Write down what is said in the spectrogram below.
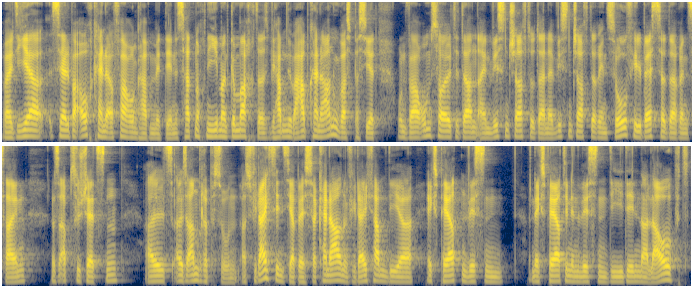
weil die ja selber auch keine Erfahrung haben mit denen. Es hat noch nie jemand gemacht. Also wir haben überhaupt keine Ahnung, was passiert. Und warum sollte dann ein Wissenschaftler oder eine Wissenschaftlerin so viel besser darin sein, das abzuschätzen, als, als andere Personen? Also vielleicht sind sie ja besser, keine Ahnung. Vielleicht haben die ja Expertenwissen und Expertinnenwissen, die denen erlaubt,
